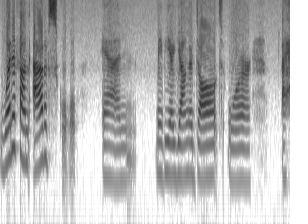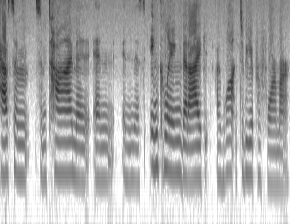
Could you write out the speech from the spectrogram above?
what if I'm out of school and maybe a young adult or I have some, some time and, and, and this inkling that I, I want to be a performer?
